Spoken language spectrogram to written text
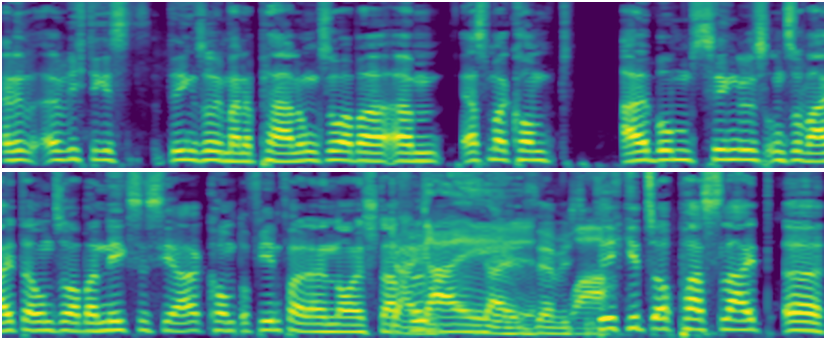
ein, ein wichtiges Ding so in meiner Planung so. Aber ähm, erstmal kommt Album, Singles und so weiter und so. Aber nächstes Jahr kommt auf jeden Fall eine neue Staffel. Geil. Geil, sehr wichtig. Wow. Natürlich gibt's auch paar Slide äh,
